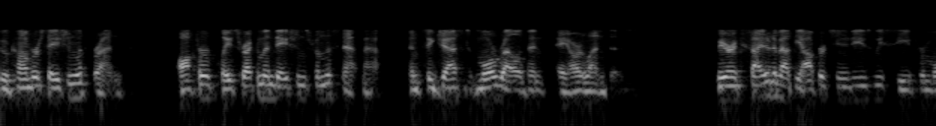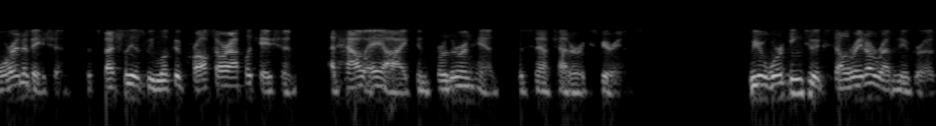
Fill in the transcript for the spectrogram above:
to a conversation with friends, offer place recommendations from the Snap Map, and suggest more relevant AR lenses. We are excited about the opportunities we see for more innovation, especially as we look across our application at how AI can further enhance the Snapchatter experience. We are working to accelerate our revenue growth,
